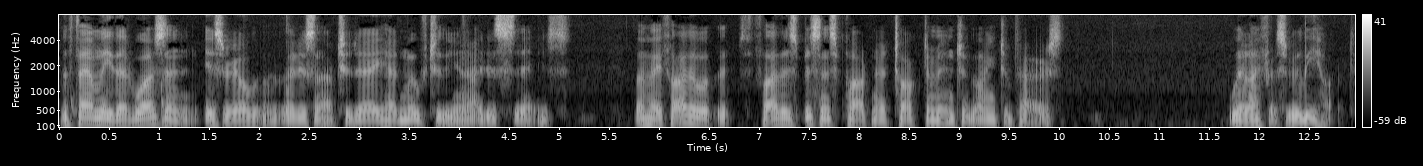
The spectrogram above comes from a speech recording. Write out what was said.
the family that was in Israel, that is now today, had moved to the United States. But my father, father's business partner talked him into going to Paris, where life was really hard,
